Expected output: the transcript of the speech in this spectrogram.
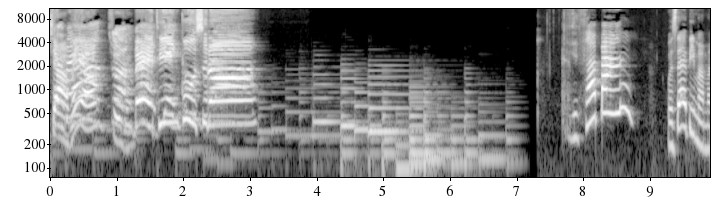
小朋友准备听故事喽！你发班，我是艾比妈妈。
